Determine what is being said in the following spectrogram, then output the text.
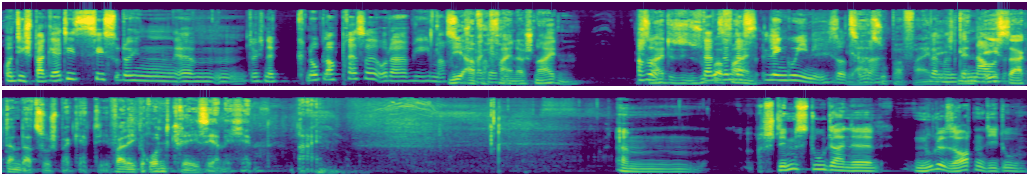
Und die Spaghetti ziehst du durch, ein, ähm, durch eine Knoblauchpresse oder wie machst nee, du Spaghetti? einfach feiner schneiden. Ich so, schneide sie super dann sind fein. das Linguini sozusagen. Ja, super fein. Wenn man ich, genau ich sag dann dazu Spaghetti, weil ich rund kriege ja nicht hin. Nein. Ähm, stimmst du deine Nudelsorten, die du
